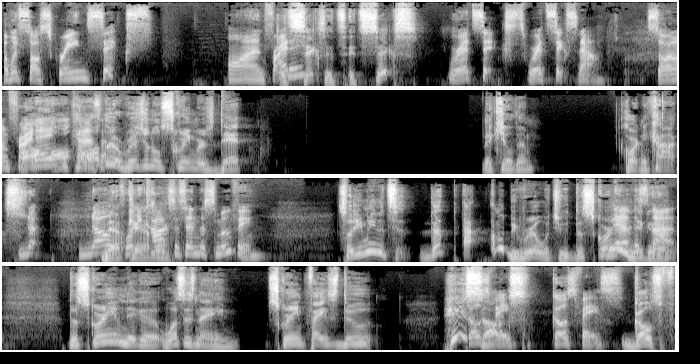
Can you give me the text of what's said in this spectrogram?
I went and saw Scream Six on Friday. It's six. It's it's six. We're at six. We're at six now. Saw it on Friday all, all- because all the original Screamers dead. They killed them. Courteney Cox. no, no, Neve Courtney Campbell. Cox is in this movie. So you mean it's that? I, I'm gonna be real with you. The Scream Nev nigga. not. The Scream nigga. What's his name? Scream face dude. He Ghostface. sucks. Ghostface. Ghost.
